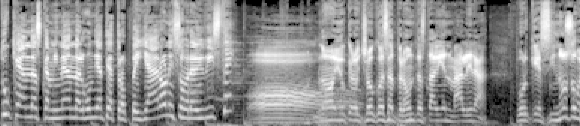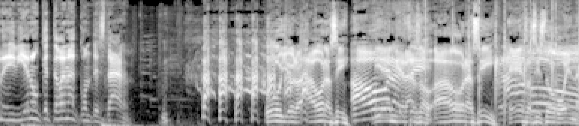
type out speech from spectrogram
¿tú que andas caminando algún día te atropellaron y sobreviviste? Oh. No, yo creo, Choco, esa pregunta está bien mal, era. Porque si no sobrevivieron, ¿qué te van a contestar? Uy, ahora, sí. Ahora Bien, sí. ahora sí. Eso sí estuvo buena.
